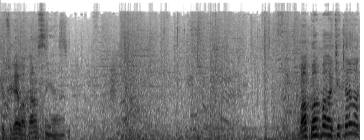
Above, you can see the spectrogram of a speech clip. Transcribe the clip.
Kötülüğe bakar mısın ya? Bak bak bak hareketlere bak.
